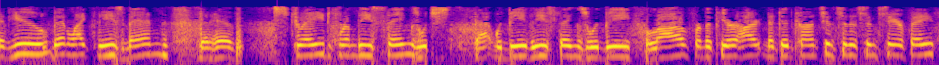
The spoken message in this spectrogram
Have you been like these men that have strayed from these things, which that would be, these things would be love from a pure heart and a good conscience and a sincere faith?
